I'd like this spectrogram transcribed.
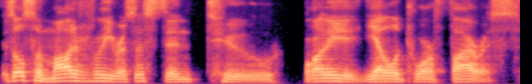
It's also moderately resistant to barley yellow dwarf virus.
